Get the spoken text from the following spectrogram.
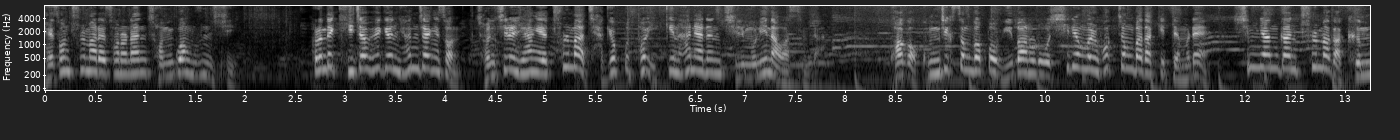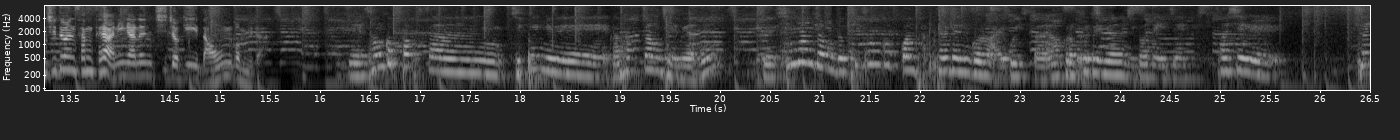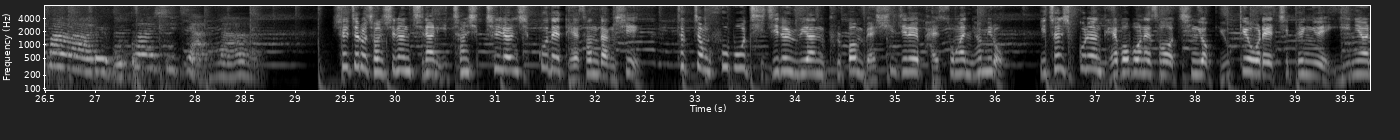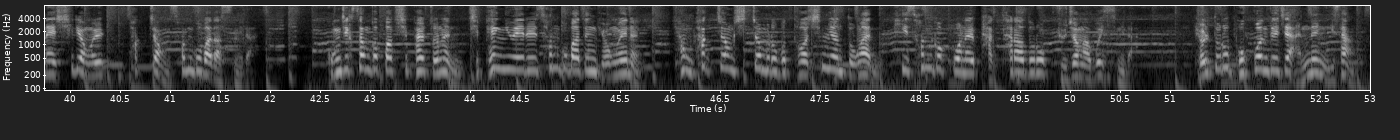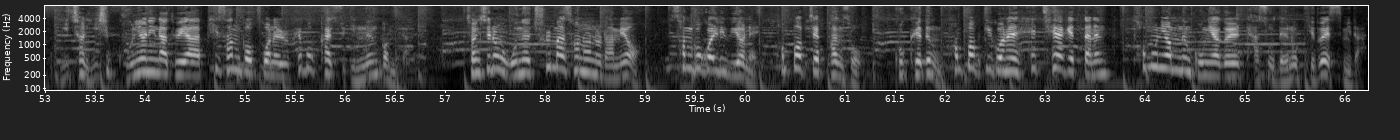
대선 출마를 선언한 전광훈 씨. 그런데 기자회견 현장에선 전 씨를 향해 출마 자격부터 있긴 하냐는 질문이 나왔습니다. 과거 공직선거법 위반으로 실형을 확정받았기 때문에 10년간 출마가 금지된 상태 아니냐는 지적이 나온 겁니다. 이제 선거법상 집행유예가 확정되면은 그 10년 정도 피선거권 박탈되는 걸로 알고 있어요. 그렇게 되면 이번에 이제 사실 출마를 못 하시지 않나. 실제로 전 씨는 지난 2017년 19대 대선 당시 특정 후보 지지를 위한 불법 메시지를 발송한 혐의로 2019년 대법원에서 징역 6개월의 집행유예 2년의 실형을 확정 선고받았습니다. 공직선거법 18조는 집행유예를 선고받은 경우에는 형 확정 시점으로부터 10년 동안 피선거권을 박탈하도록 규정하고 있습니다. 별도로 복권되지 않는 이상 2029년이나 돼야 피선거권을 회복할 수 있는 겁니다. 전 씨는 오늘 출마 선언을 하며 선거관리위원회, 헌법재판소, 국회 등 헌법기관을 해체하겠다는 터무니없는 공약을 다수 내놓기도 했습니다.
